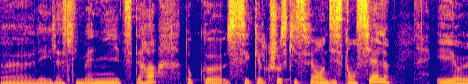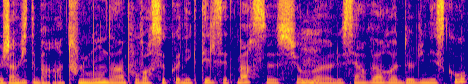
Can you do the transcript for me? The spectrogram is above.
Leila Slimani, etc. Donc, c'est quelque chose qui se fait en distanciel. Et euh, j'invite ben, tout le monde hein, à pouvoir se connecter le 7 mars euh, sur mm. euh, le serveur de l'UNESCO.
